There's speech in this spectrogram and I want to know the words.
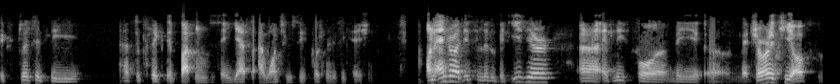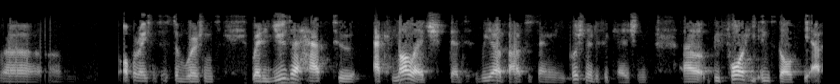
explicitly has to click the button to say, yes, I want to receive push notification. On Android, it's a little bit easier, uh, at least for the uh, majority of uh, operation system versions where the user has to acknowledge that we are about to send a push notification uh, before he installs the app.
